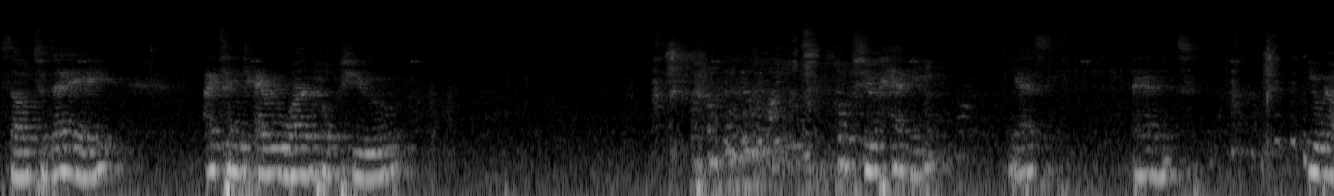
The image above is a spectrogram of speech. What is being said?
So today, I think everyone hope you hope you happy. Yes. And you will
